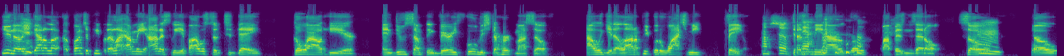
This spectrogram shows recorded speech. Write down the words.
You know, you got a, lot, a bunch of people that like, I mean, honestly, if I was to today go out here and do something very foolish to hurt myself, I would get a lot of people to watch me fail. I'm sure. Doesn't yeah. mean I would grow my business at all. So, mm. know,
